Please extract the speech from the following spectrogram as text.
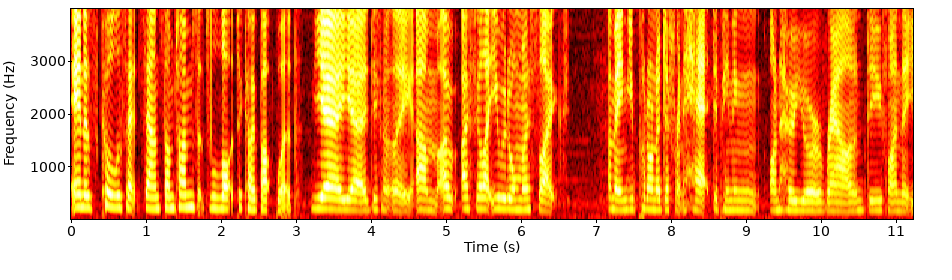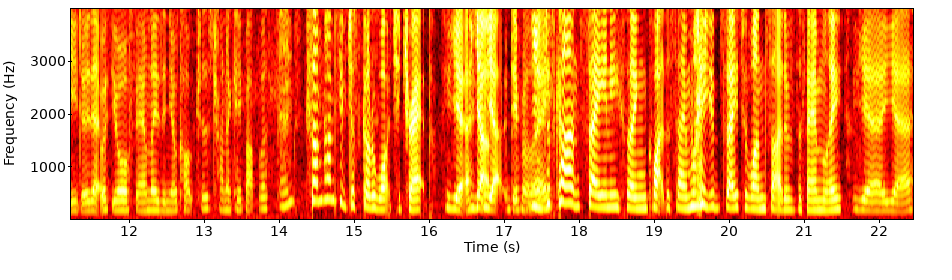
And as cool as that sounds, sometimes it's a lot to cope up with. Yeah, yeah, definitely. Um, I, I feel like you would almost like, I mean, you put on a different hat depending on who you're around. Do you find that you do that with your families and your cultures, trying to keep up with things? Sometimes you've just got to watch your trap. Yeah, Yeah. yeah, definitely. You just can't say anything quite the same way you'd say to one side of the family. Yeah, yeah.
